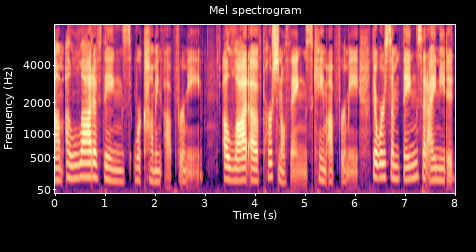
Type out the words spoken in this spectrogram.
Um, a lot of things were coming up for me a lot of personal things came up for me. There were some things that I needed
